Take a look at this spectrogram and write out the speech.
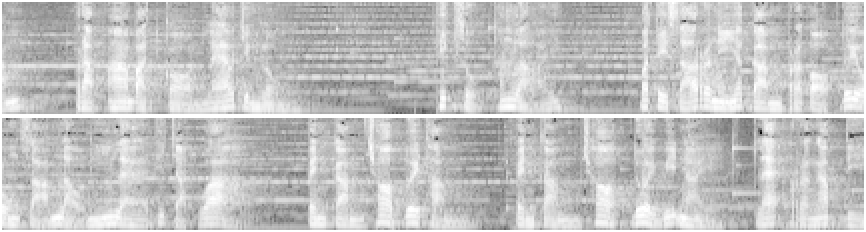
3. ปรับอาบัติก่อนแล้วจึงลง ภิกษุทั้งหลาย ปฏิสารณียกรรมประกอบด้วยองค์สามเหล่านี้แลที่จัดว่า เป็นกรรมชอบด้วยธรรม เป็นกรรมชอบด้วยวินัย และระงับดี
